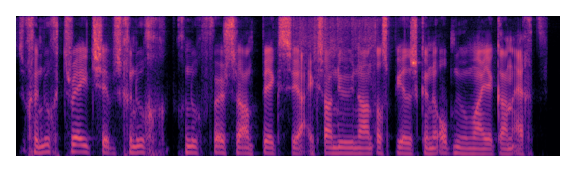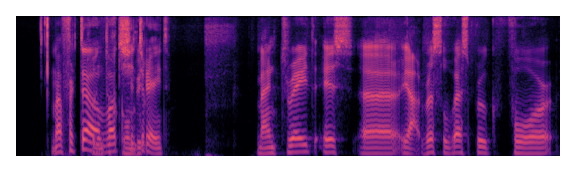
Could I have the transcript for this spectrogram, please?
genoeg trade chips, genoeg, genoeg first round picks. Ja, ik zou nu een aantal spelers kunnen opnoemen, maar je kan echt. maar vertel, wat is je trade? Mijn trade is eh, ja, Russell Westbrook voor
